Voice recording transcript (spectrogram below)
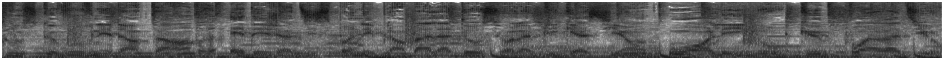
Tout ce que vous venez d'entendre est déjà disponible en balado sur l'application ou en ligne au cube.radio.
